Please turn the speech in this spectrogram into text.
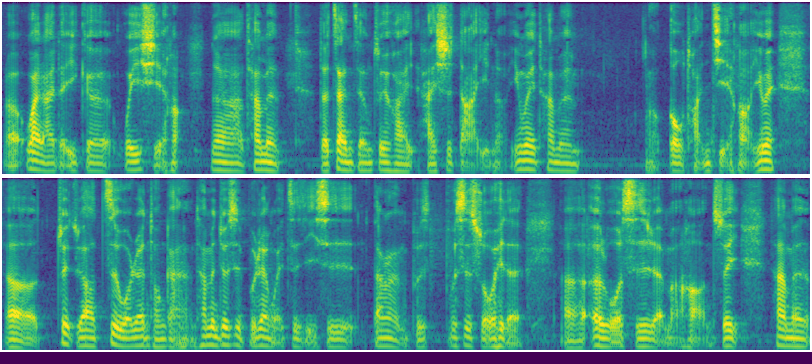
呃外来的一个威胁哈，那他们的战争最后还还是打赢了，因为他们。够团结哈，因为呃，最主要自我认同感，他们就是不认为自己是，当然不是不是所谓的呃俄罗斯人嘛哈，所以他们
